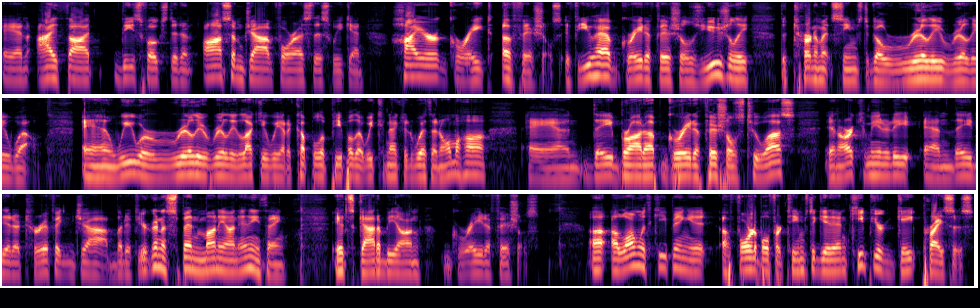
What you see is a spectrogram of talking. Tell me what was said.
and I thought these folks did an awesome job for us this weekend. Hire great officials. If you have great officials, usually the tournament seems to go really, really well. And we were really, really lucky. We had a couple of people that we connected with in Omaha, and they brought up great officials to us in our community, and they did a terrific job. But if you're going to spend money on anything, it's got to be on great officials. Uh, along with keeping it affordable for teams to get in, keep your gate prices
